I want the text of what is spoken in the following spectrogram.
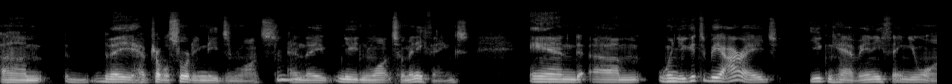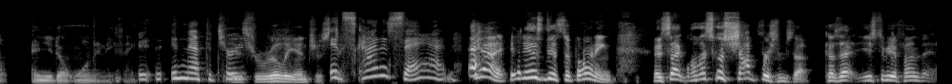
um, they have trouble sorting needs and wants, Mhm. and they need and want so many things. And um, when you get to be our age, you can have anything you want, and you don't want anything. Isn't that the truth? It's really interesting. It's kind of sad. yeah, it is disappointing. It's like, well, let's go shop for some stuff because that used to be a fun thing.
